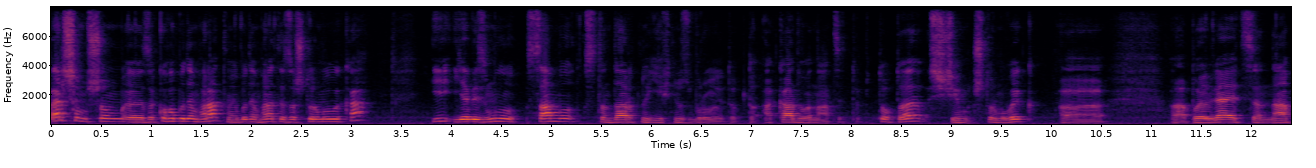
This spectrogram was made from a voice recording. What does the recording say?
Першим, що, е, за кого будемо грати, ми будемо грати за штурмовика, і я візьму саму стандартну їхню зброю, тобто АК-12. Тобто, з чим штурмовик е, е, появляється на,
